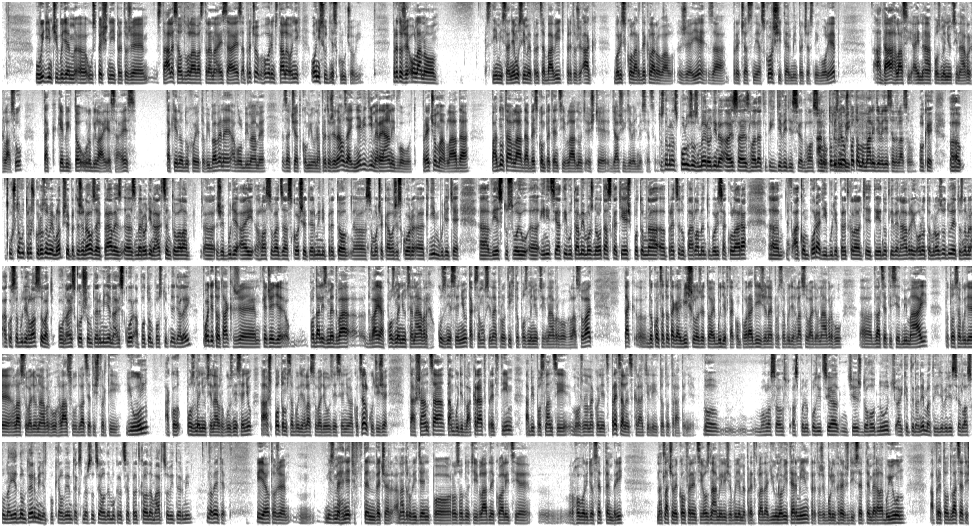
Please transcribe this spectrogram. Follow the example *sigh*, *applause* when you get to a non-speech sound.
Uvidím, či budem e, úspešný, pretože stále sa odvoláva strana SAS. A prečo hovorím stále o nich? Oni sú dnes kľúčoví. Pretože Olano, s tými sa nemusíme predsa baviť, pretože ak Boris Kolár deklaroval, že je za predčasný a skorší termín predčasných volieb a dá hlasy aj na pozmenujúci návrh hlasu, tak keby to urobila aj SAS, tak jednoducho je to vybavené a voľby máme začiatkom júna. Pretože naozaj nevidíme reálny dôvod, prečo má vláda padnutá vláda bez kompetencií vládnuť ešte ďalších 9 mesiacov. To znamená, spolu so ZME rodina a SAS hľadáte tých 90 hlasov. Áno, to by sme by... už potom mali 90 hlasov. OK. Uh, už tomu trošku rozumiem lepšie, pretože naozaj práve sme rodina akcentovala, že bude aj hlasovať za skôršie termíny, preto som očakával, že skôr k ním budete viesť tú svoju iniciatívu. Tam je možno otázka tiež potom na predsedu parlamentu Borisa Kolára, v akom poradí bude predkladať tie jednotlivé návrhy, on o tom rozhoduje, to znamená, ako sa bude hlasovať o najskôršom termíne najskôr a potom postupne ďalej? Pôjde to tak, že keďže ide podali sme dva, dvaja pozmenujúce návrh ku zneseniu, tak sa musí najprv týchto pozmenujúcich návrhoch hlasovať. Tak e, dokonca to tak aj vyšlo, že to aj bude v takom poradí, že najprv sa bude hlasovať o návrhu 27. E, máj, potom sa bude hlasovať o návrhu hlasu 24. jún, ako pozmenujúci návrh k uzneseniu a až potom sa bude hlasovať o uzneseniu ako celku. Čiže tá šanca tam bude dvakrát predtým, aby poslanci možno nakoniec predsa len skrátili toto trápenie. No, mohla sa aspoň opozícia tiež dohodnúť, aj keď teda nemá tých 90 hlasov na jednom termíne. Pokiaľ viem, tak Smer sociálna demokracia predkladá marcový termín. No viete, Ide o to, že my sme hneď v ten večer a na druhý deň po rozhodnutí vládnej koalície hovoriť o septembri na tlačovej konferencii oznámili, že budeme predkladať júnový termín, pretože boli v hre vždy september alebo jún a preto 24.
